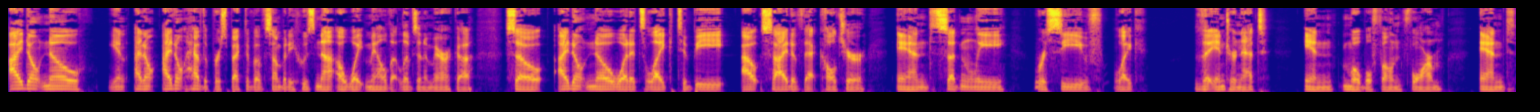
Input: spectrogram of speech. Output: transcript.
I don't know. You know, I don't. I don't have the perspective of somebody who's not a white male that lives in America. So I don't know what it's like to be outside of that culture and suddenly receive like the internet in mobile phone form and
